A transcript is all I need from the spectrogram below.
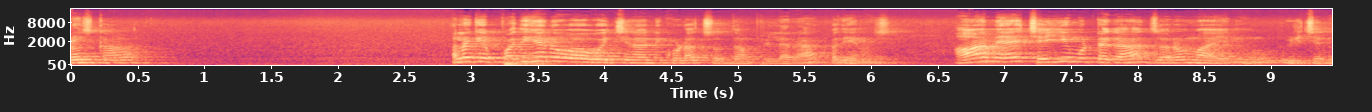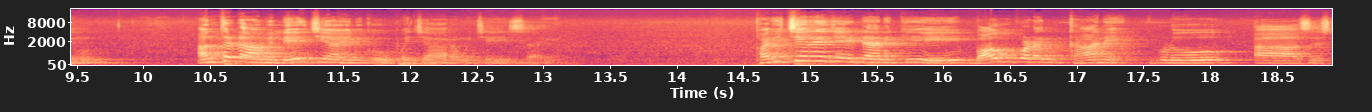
రోజు కావాలి. అలాగే పదిహేనవ వచనాన్ని కూడా చూద్దాం పిల్లరా పదిహేను వచనం. ఆమె చెయ్యి ముట్టగా జ్వరం ఆయను విడిచను. అంతటా ఆమె లేచి ఆయనకు ఉపచారం చేసాయి పరిచర్య చేయడానికి బాగుపడం కానీ. ఇప్పుడు ఆ సిస్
